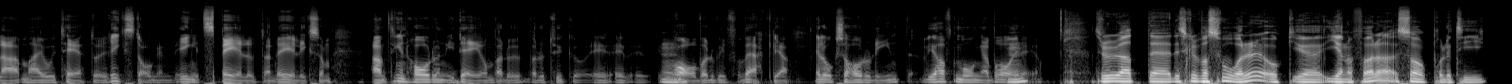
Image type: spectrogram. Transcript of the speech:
reella majoriteter i riksdagen. Det är inget spel utan det är liksom antingen har du en idé om vad du, vad du tycker är, är, är mm. bra, vad du vill förverkliga, eller också har du det inte. Vi har haft många bra mm. idéer. Tror du att eh, det skulle vara svårare att eh, genomföra sakpolitik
